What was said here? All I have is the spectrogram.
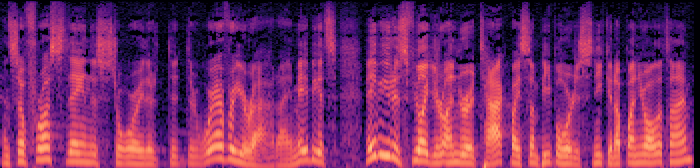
And so for us today in this story, they're, they're, wherever you're at, I, maybe, it's, maybe you just feel like you're under attack by some people who are just sneaking up on you all the time.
